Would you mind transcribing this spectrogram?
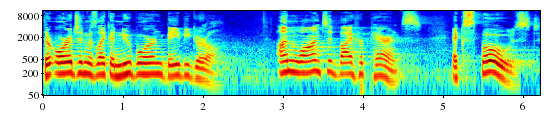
Their origin was like a newborn baby girl, unwanted by her parents, exposed,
